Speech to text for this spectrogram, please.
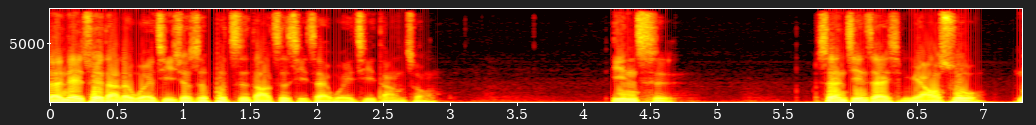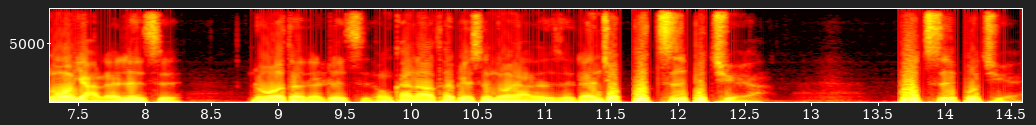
人类最大的危机就是不知道自己在危机当中。因此，圣经在描述挪亚的日子、罗德的日子，我们看到，特别是挪亚的日子，人就不知不觉啊，不知不觉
